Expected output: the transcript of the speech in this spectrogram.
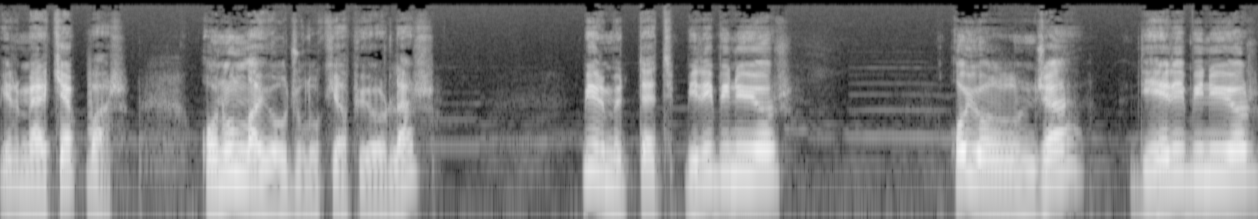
bir merkep var. Onunla yolculuk yapıyorlar. Bir müddet biri biniyor, o yolunca diğeri biniyor.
